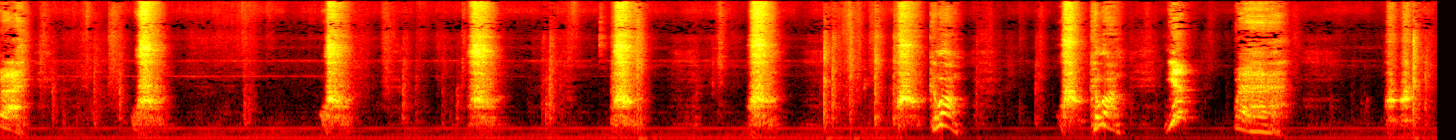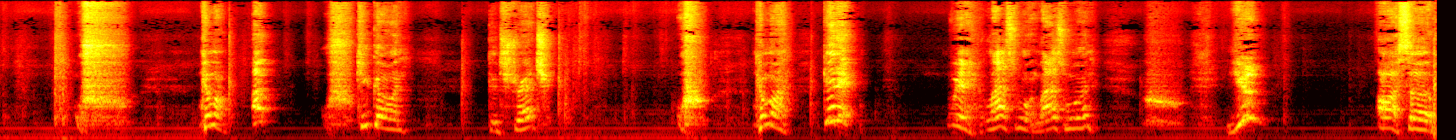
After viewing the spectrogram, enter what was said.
Ah. Come on. Come on. Yep. Come on. Up. Keep going. Good stretch. Come on. Get it. Last one. Last one. Yep. Awesome.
